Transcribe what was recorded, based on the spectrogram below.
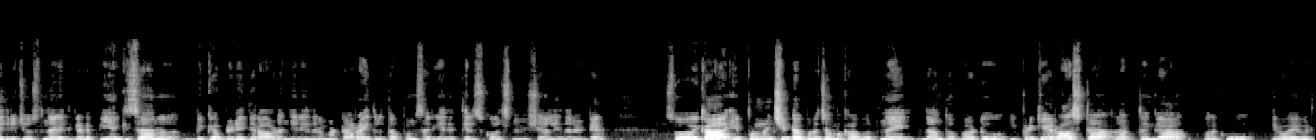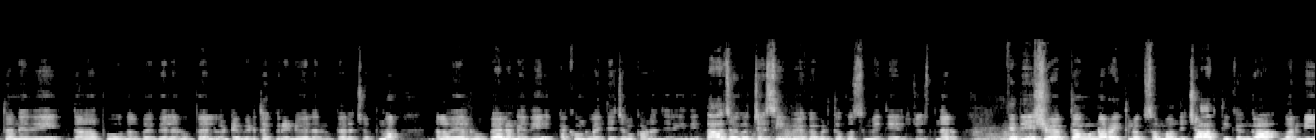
ఎదురు చూస్తున్నారు. ఎందుకంటే పిఎం కిసాన్ బిగ్ అప్డేట్ అయితే రావడం జరిగింది అనమాట రైతులు తప్పనిసరిగా అయితే తెలుసుకోవాల్సిన విషయాలు ఏంటంటే సో ఇక ఎప్పటి నుంచి డబ్బులు జమ కాబోతున్నాయి? దాంతోపాటు ఇప్పటికే రాష్ట్ర వ్యాప్తంగా మనకు ఇరవై విడత అనేది దాదాపు నలభై వేల రూపాయలు అంటే విడతకు రెండు వేల రూపాయల చొప్పున నలభై వేల రూపాయలు అనేది అకౌంట్లో అయితే జమ కావడం జరిగింది. తాజాగా వచ్చేసి ఇరవై ఒక విడత కోసం అయితే ఎదురు చూస్తున్నారు. అయితే దేశవ్యాప్తంగా ఉన్న రైతులకు సంబంధించి ఆర్థికంగా వారిని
